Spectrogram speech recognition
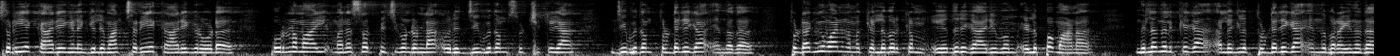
ചെറിയ കാര്യങ്ങളെങ്കിലും ആ ചെറിയ കാര്യങ്ങളോട് പൂർണമായി മനസ്സർപ്പിച്ചുകൊണ്ടുള്ള ഒരു ജീവിതം സൂക്ഷിക്കുക ജീവിതം തുടരുക എന്നത് തുടങ്ങുവാൻ നമുക്ക് എല്ലാവർക്കും ഏതൊരു കാര്യവും എളുപ്പമാണ്. നിലനിൽക്കുക അല്ലെങ്കിൽ തുടരുക എന്ന് പറയുന്നത്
